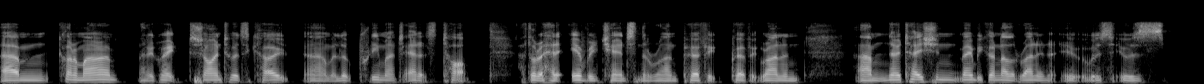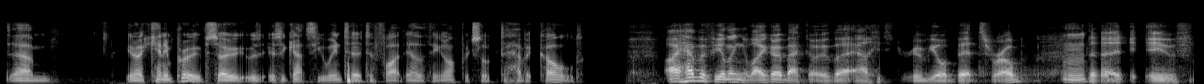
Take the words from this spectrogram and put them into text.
Um, Connemara had a great shine to its coat. Um, it looked pretty much at its top. I thought it had every chance in the run. Perfect, perfect run, and um, notation maybe got another run and it. Was, it was, um, you know, it can improve. So it was, it was a gutsy win to, to fight the other thing off, which looked to have it cold. I have a feeling if I go back over our history of your bets, Rob, Mhm. that if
